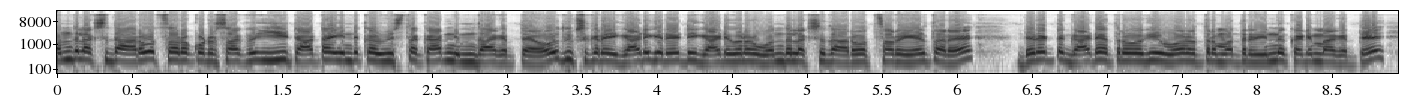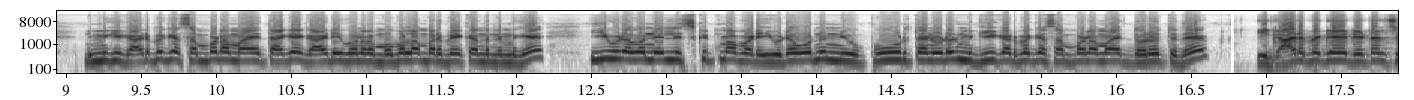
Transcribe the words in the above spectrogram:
ಒಂದು ಲಕ್ಷದ ಅರವತ್ತು ಸಾವಿರ ಕೊಟ್ಟರೆ ಸಾಕು. ಈ ಟಾಟಾ ಇಂಡಿಕಾ ವಿಸ್ತ ಕಾರ್ ನಿಮ್ದಾಗುತ್ತೆ. ಹೌದು ವೀಕ್ಷಕರೇ, ಈ ಗಾಡಿಗೆ ರೇಟ್ ಈ ಗಾಡಿ ಓನರ್ ಒಂದು ಲಕ್ಷದ ಅರವತ್ತು ಸಾವಿರ ಹೇಳ್ತಾರೆ. ಡೈರೆಕ್ಟ್ ಗಾಡಿ ಹತ್ರ ಹೋಗಿ ಓನರ್ ಹತ್ರ ಮಾತ್ರ ಇನ್ನೂ ಕಡಿಮೆ ಆಗುತ್ತೆ. ನಿಮಗೆ ಗಾಡಿ ಬಗ್ಗೆ ಸಂಪೂರ್ಣ ಮಾಹಿತಿ ಹಾಗೆ ಗಾಡಿ ಓನರ್ ಮೊಬೈಲ್ ನಂಬರ್ ಬೇಕಂದ್ರೆ ನಿಮಗೆ ಈ ವಿಡಿಯೋವನ್ನು ಎಲ್ಲಿ ಸ್ಕಿಟ್ ಮಾಡಬೇಡಿ. ಈ ವಿಡಿಯೋವನ್ನು ನೀವು ಪೂರ್ತಿ ನೋಡಿ ನಿಮಗೆ ಈ ಗಾಡಿ ಬಗ್ಗೆ ಸಂಪೂರ್ಣ ಮಾಹಿತಿ ದೊರೆಯುತ್ತದೆ. ಈ ಗಾಡಿ ಬಗ್ಗೆ ಡೀಟೇಲ್ಸ್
